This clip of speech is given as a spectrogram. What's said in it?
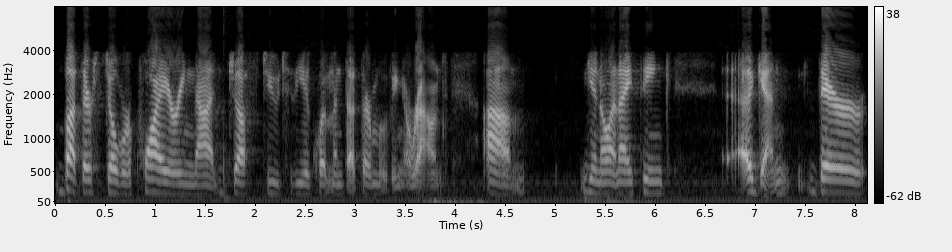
but they're still requiring that just due to the equipment that they're moving around. Um, you know, and I think again, there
